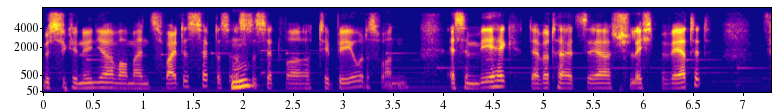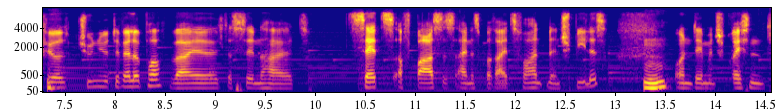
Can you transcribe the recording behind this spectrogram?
Mystic Ninja war mein zweites Set. Das Mhm. erste Set war TBO, das war ein SMW-Hack. Der wird halt sehr schlecht bewertet für Junior Developer, weil das sind halt Sets auf Basis eines bereits vorhandenen Spieles Mhm. und dementsprechend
